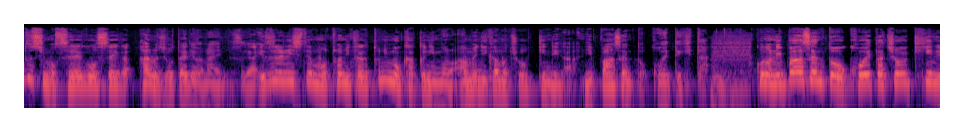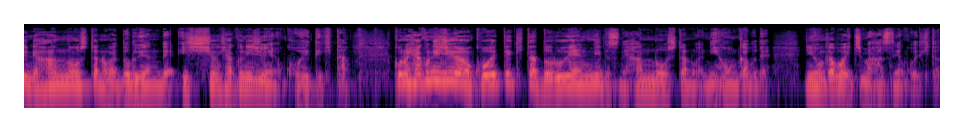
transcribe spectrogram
ずしも整合性がある状態ではないんですが、いずれにしても、とにかく、とにもかくにもアメリカの長期金利が2%を超えてきた。うん、この2%を超えた長期金利に反応したのがドル円で、一瞬120円を超えてきた。この120円を超えてきたドル円にですね、反応したのが日本株で、日本株は1万8000円を超えてきた。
